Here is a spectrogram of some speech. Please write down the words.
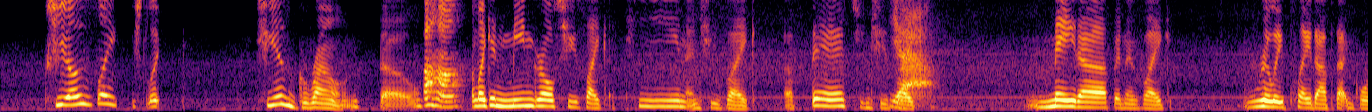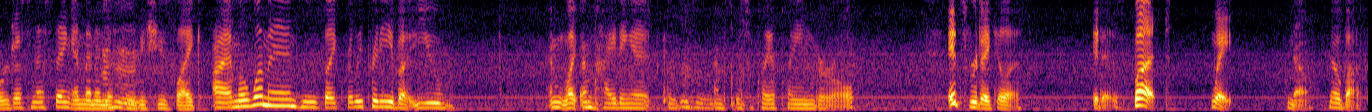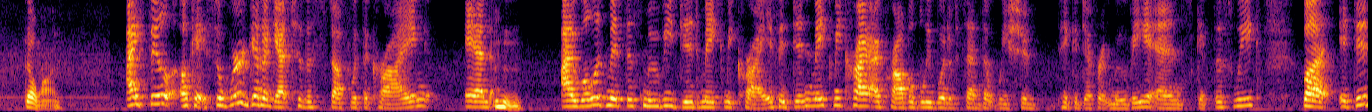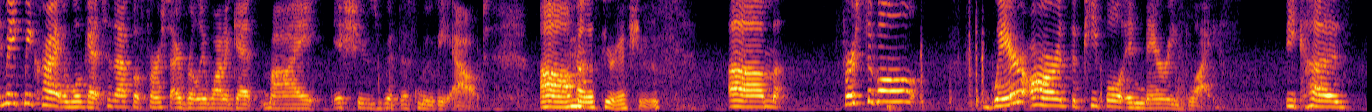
She is like, she, like, she is grown though. Uh huh. Like in Mean Girls, she's like a teen and she's like a bitch and she's Yeah. like made up and is like really played up that gorgeousness thing. And then in this Mhm. movie, she's like, I'm a woman who's like really pretty, but you, I'm like, I'm hiding it because Mhm. I'm supposed to play a plain girl. It's ridiculous. It is. But wait, no, no buts. Go on. I feel okay, so we're gonna get to the stuff with the crying, and Mhm. I will admit this movie did make me cry. If it didn't make me cry, I probably would have said that we should pick a different movie and skip this week. But it did make me cry, and we'll get to that. But first, I really want to get my issues with this movie out. Um, Tell us your issues. um, first of all, where are the people in Mary's life? Because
